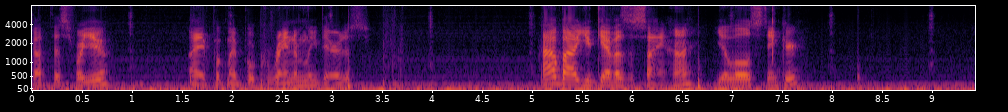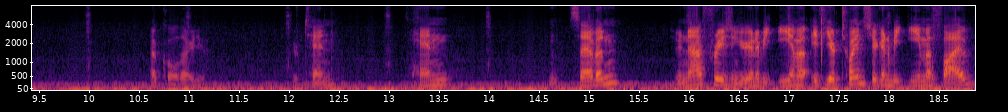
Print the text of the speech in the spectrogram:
Got this for you. I put my book randomly. There it is. How about you give us a sign, huh? You little stinker. How cold are you? You're 10? 10? 7? You're not freezing. You're gonna be EMF. If you're twins, you're gonna be EMF 5.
